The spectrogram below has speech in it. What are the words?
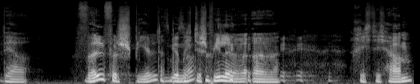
Werwölfe spielt. Das muss Genau. ich die Spiele äh, richtig haben.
